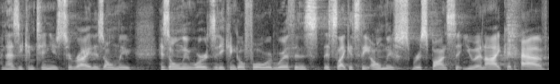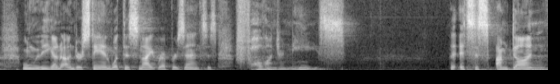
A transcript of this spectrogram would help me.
And as he continues to write, his only, his only words that he can go forward with, is it's like it's the only response that you and I could have when we begin to understand what this night represents is fall on your knees. It's this, I'm done.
